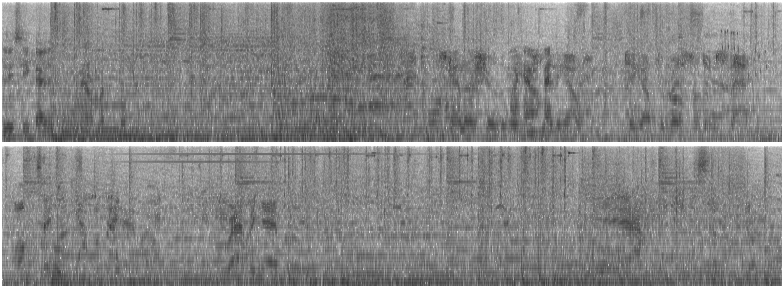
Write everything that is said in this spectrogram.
Itu dia diisi kali semua helmet tuh. Scanner show the way Okay, you're spinning out. Take out the rest of them, snap. I'm taking some of the ammo. Grabbing ammo. Yeah. Some sugar.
